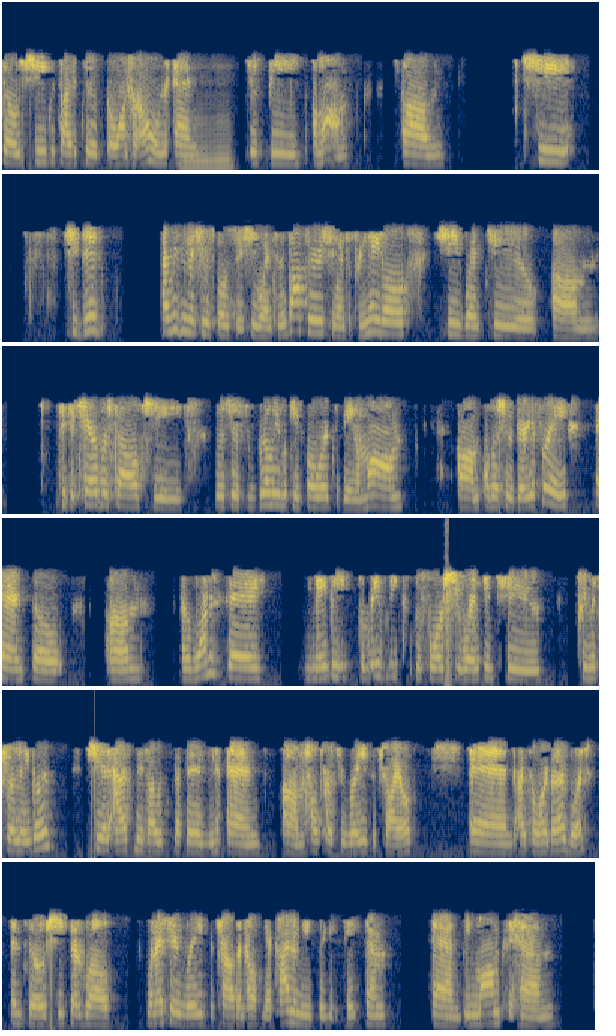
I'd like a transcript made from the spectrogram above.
so she decided to go on her own and mm. just be a mom. Um, she she did everything that she was supposed to. She went to the doctor. She went to prenatal. She went to um, to take care of herself. She was just really looking forward to being a mom um, although she was very afraid. And so um, I want to say maybe three weeks before she went into premature labor, she had asked me if I would step in and um, help her to raise the child. And I told her that I would. And so she said, well, when I say raise the child and help me, I kind of mean for you to take him and be mom to him.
